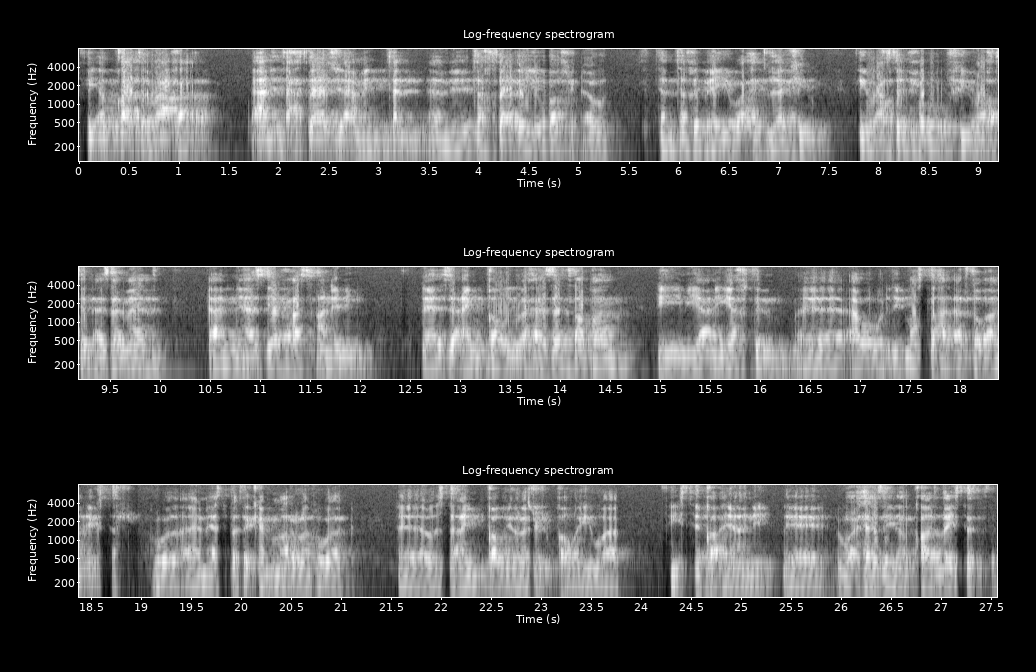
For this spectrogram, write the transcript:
في أوقات الراحة يعني تحتاج يعني, تختار أي واحد أو تنتخب أي واحد لكن في وقت الحروب في وقت الأزمات الناس يبحث عن الزعيم قوي وهذا طبعا يعني يخدم آه، أو لمصلحة أردوغان أكثر. هو أنا اثبت كم مره هو آه، زعيم قوي رجل قوي و في ثقة يعني. آه، وهذه الأوقات ليست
